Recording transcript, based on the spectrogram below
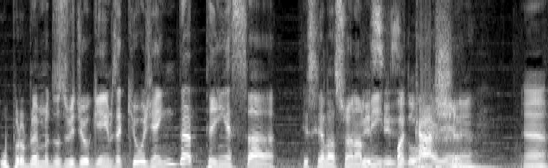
O problema dos videogames é que hoje ainda tem essa, esse relacionamento Precisa com a do caixa. hardware, né? É.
